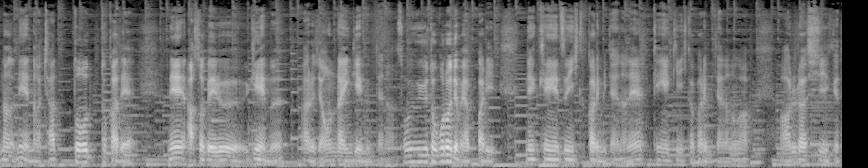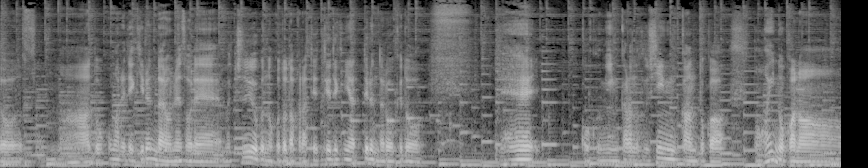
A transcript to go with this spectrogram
なんかね、なんかチャットとかでね、遊べるゲームあるじゃん、オンラインゲームみたいな。そういうところでもやっぱりね、検閲に引っかかるみたいなね、検疫に引っかかるみたいなのがあるらしいけど、まあ、どこまでできるんだろうね、それ。まあ、中国のことだから徹底的にやってるんだろうけど、ね国民からの不信感とかないのかな？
